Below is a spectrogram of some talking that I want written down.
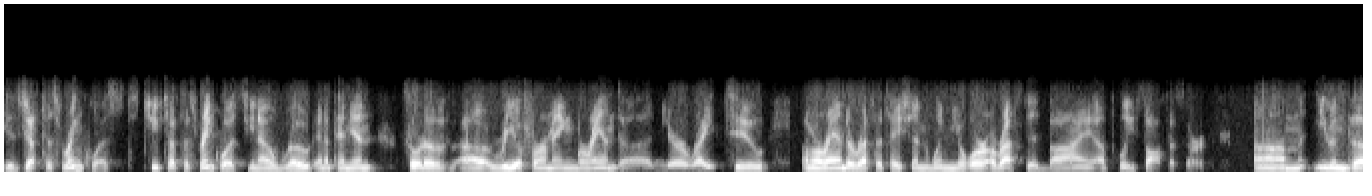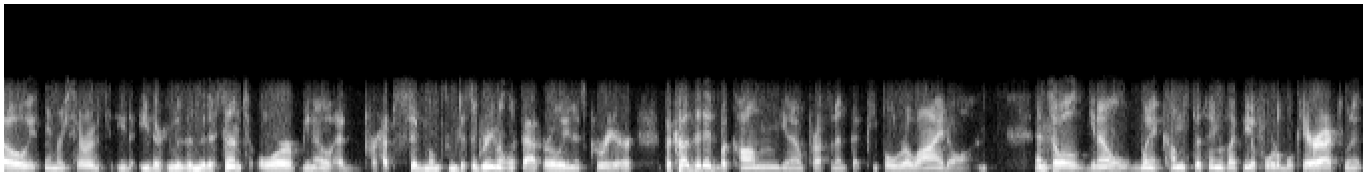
is Justice Rehnquist. Chief Justice Rehnquist, you know, wrote an opinion sort of uh, reaffirming Miranda and your right to a Miranda recitation when you're arrested by a police officer. Um, even though, if memory serves, either he was in the dissent or you know had perhaps signaled some disagreement with that early in his career, because it had become you know precedent that people relied on. And so, you know, when it comes to things like the Affordable Care Act, when it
